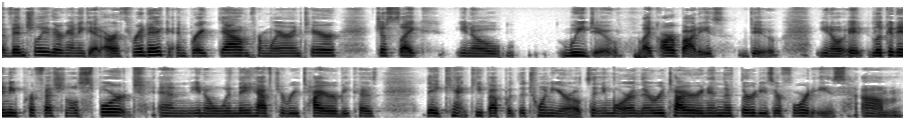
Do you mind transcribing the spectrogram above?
Eventually, they're going to get arthritic and break down from wear and tear, just like, you know, we do, like our bodies do. You know, it look at any professional sport and, you know, when they have to retire because they can't keep up with the 20 year olds anymore and they're retiring in their 30s or 40s. Um,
